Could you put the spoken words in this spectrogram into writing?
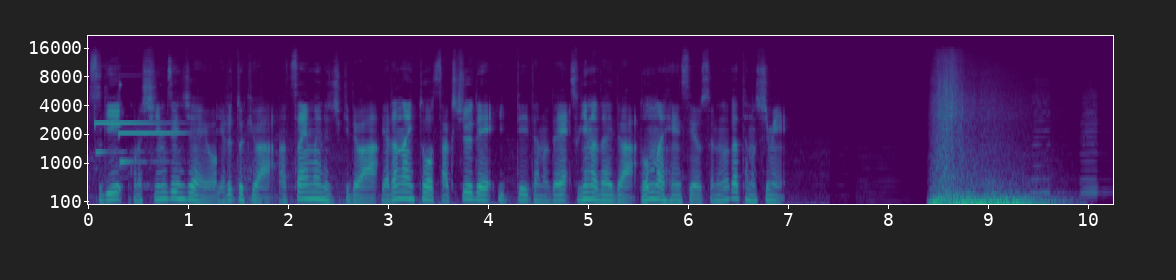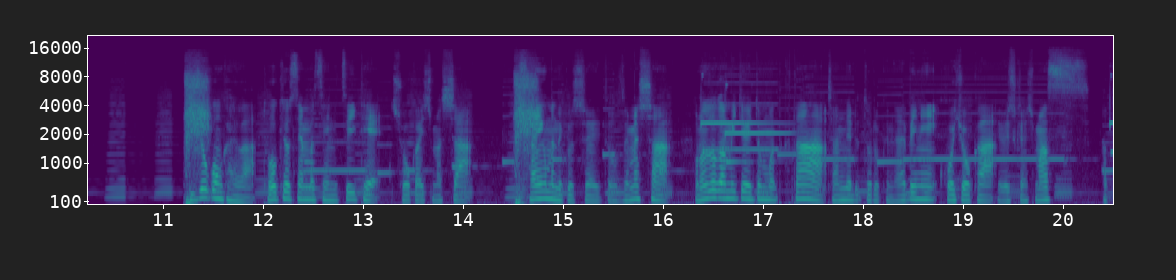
次、この親善試合をやるときは、夏祭前の時期ではやらないと作中で言っていたので、次の代ではどんな編成をするのか楽しみ。以上今回は東京選抜戦について紹介しました。最後までご視聴ありがとうございました。この動画見ていると思った方は、チャンネル登録並びに高評価よろしくお願いします。あと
